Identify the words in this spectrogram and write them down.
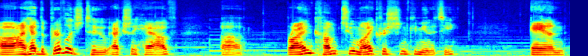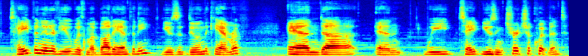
Uh, I had the privilege to actually have uh, Brian come to my Christian community and tape an interview with my bud Anthony, use it doing the camera, and uh, and we taped using church equipment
